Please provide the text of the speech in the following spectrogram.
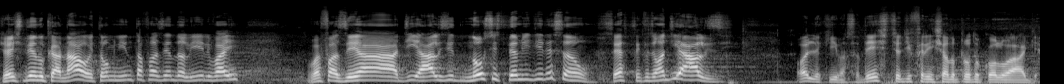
Já ensinei no canal, então o menino tá fazendo ali, ele vai vai fazer a diálise no sistema de direção, certo? Tem que fazer uma diálise. Olha aqui, massa, é diferencial do protocolo Águia.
